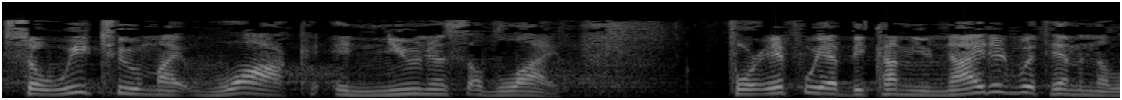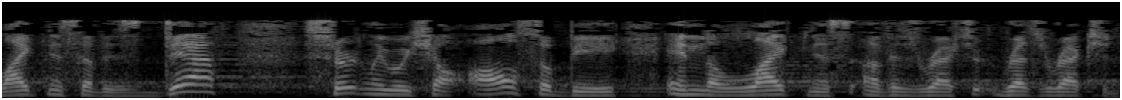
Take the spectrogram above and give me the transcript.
so we too might walk in newness of life. For if we have become united with him in the likeness of his death, certainly we shall also be in the likeness of his res- resurrection.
